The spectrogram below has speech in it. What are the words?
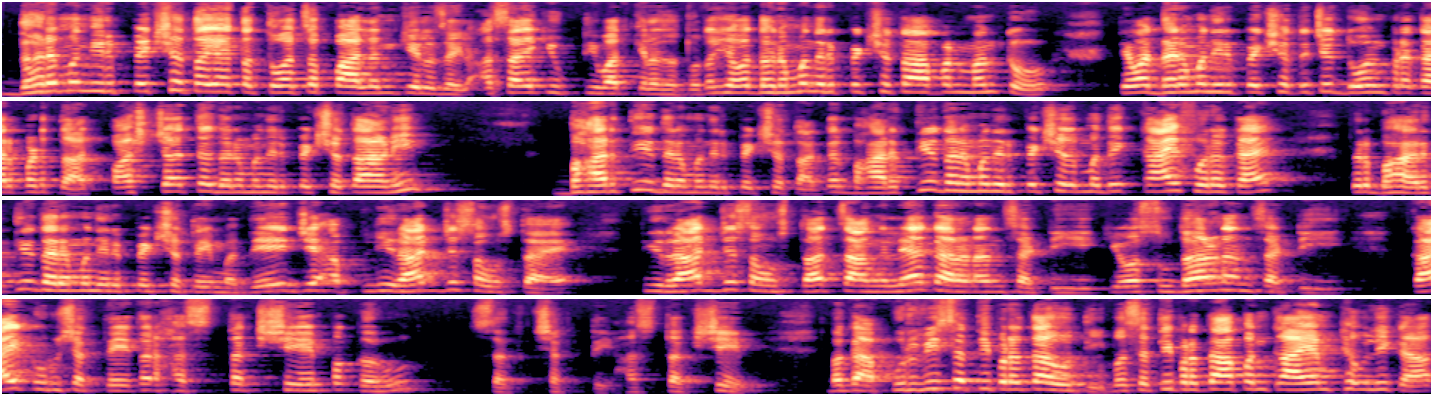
धर्मनिरपेक्षता या तत्वाचं पालन केलं जाईल असा एक युक्तिवाद केला जातो. तर जेव्हा धर्मनिरपेक्षता आपण म्हणतो तेव्हा धर्मनिरपेक्षतेचे दोन प्रकार पडतात पाश्चात्य धर्मनिरपेक्षता आणि भारतीय धर्मनिरपेक्षता. तर भारतीय धर्मनिरपेक्षतेमध्ये काय फरक आहे? तर भारतीय धर्मनिरपेक्षतेमध्ये जे आपली राज्य संस्था आहे ती राज्य संस्था चांगल्या कारणांसाठी किंवा सुधारणांसाठी काय करू शकते? तर हस्तक्षेप करू शकते. हस्तक्षेप. बघा पूर्वी सतीप्रथा होती. मग सतीप्रथा आपण कायम ठेवली का?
